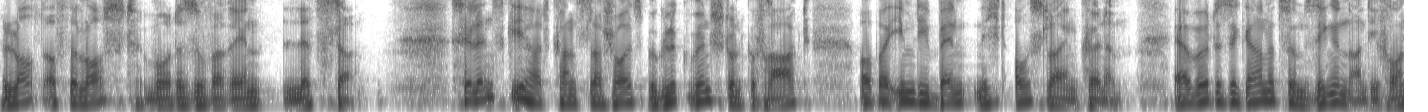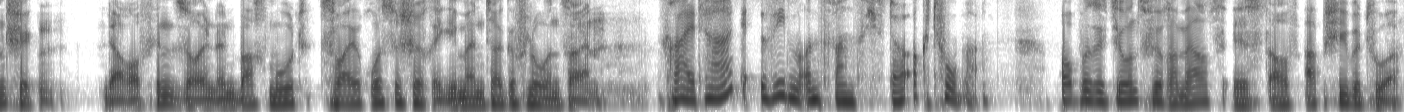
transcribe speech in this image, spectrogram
Lord of the Lost wurde souverän letzter. Zelensky hat Kanzler Scholz beglückwünscht und gefragt, ob er ihm die Band nicht ausleihen könne. Er würde sie gerne zum Singen an die Front schicken. Daraufhin sollen in Bachmut zwei russische Regimenter geflohen sein. Freitag, 27. Oktober. Oppositionsführer Merz ist auf Abschiebetour.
